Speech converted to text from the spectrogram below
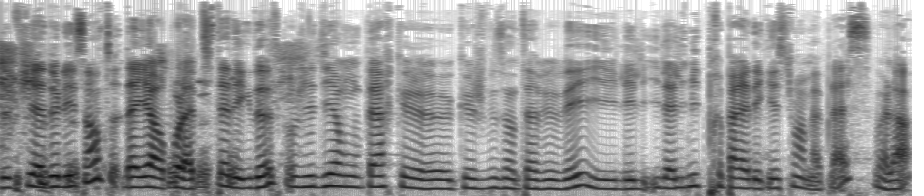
depuis adolescente. D'ailleurs, pour la petite anecdote, quand j'ai dit à mon père que que je vous interviewais, il, a limite préparé des questions à ma place. Voilà.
